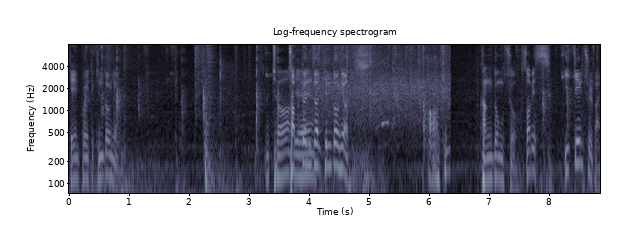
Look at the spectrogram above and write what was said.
게임 포인트 김동현 그렇죠. 접근전 김동현 예. 어, 김... 강동수 서비스 이 게임 출발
